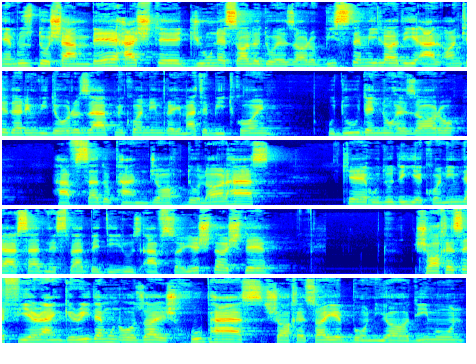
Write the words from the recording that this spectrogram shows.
امروز دوشنبه 8 جون سال 2020 میلادی. الان که داریم ویدیو رو ضبط می‌کنیم قیمت بیت کوین حدود 9750 دلار هست که حدود 1.5 درصد نسبت به دیروز افزایش داشته. شاخص فیرنگریدمون اوضاعش خوب هست. شاخص های بنیادیمون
